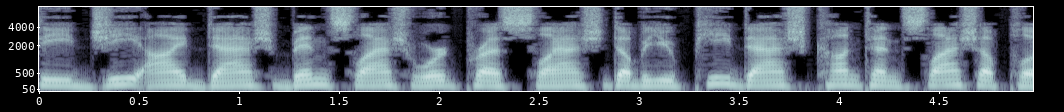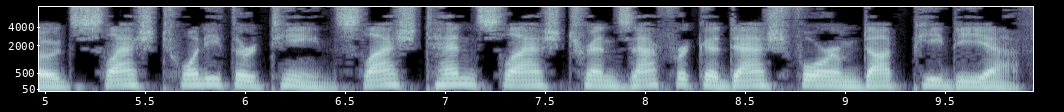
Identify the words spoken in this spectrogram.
cgi dash bin slash wordpress slash wp content slash uploads slash 2013 slash 10 slash transafrica forum.pdf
